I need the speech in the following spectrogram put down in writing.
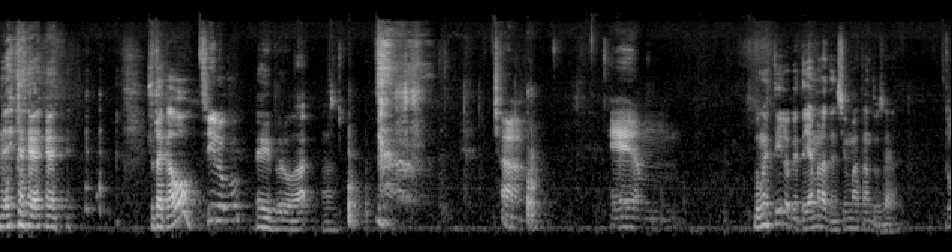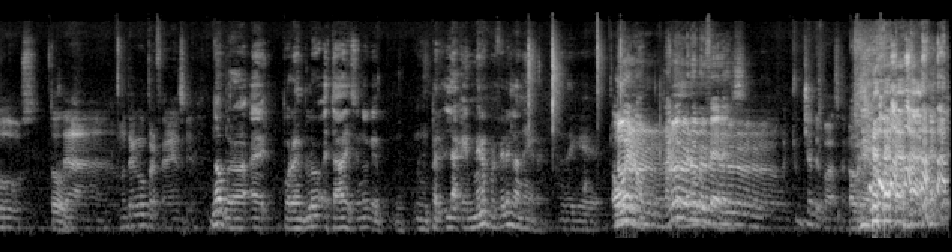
¿Se te acabó? Sí, loco. Ey, pero. ah, ah. Cha. Eh, Un estilo que te llama la atención bastante, o sea. todos. Todos. O sea, no tengo preferencia. No, pero eh, por ejemplo, estabas diciendo que mm, la que menos prefieres es la negra. De que, O no, bueno, no, no, no, no, no, no, no, no, no, no, no, no, no, no, chucha te pasa.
